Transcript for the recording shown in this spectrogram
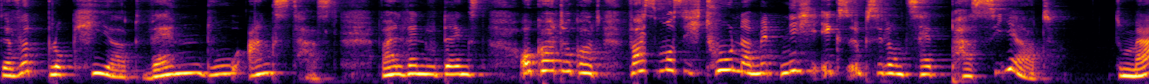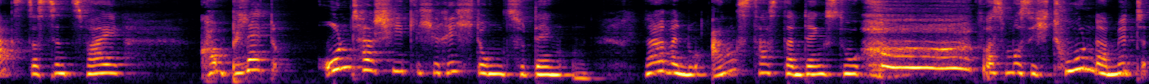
der wird blockiert, wenn du Angst hast. Weil wenn du denkst, oh Gott, oh Gott, was muss ich tun, damit nicht XYZ passiert? Du merkst, das sind zwei komplett unterschiedliche Richtungen zu denken. Na, wenn du Angst hast, dann denkst du, oh, was muss ich tun, damit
